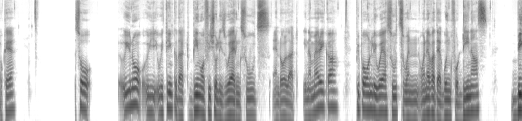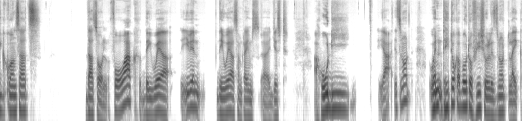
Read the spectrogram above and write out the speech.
okay? So you know we, we think that being official is wearing suits and all that. In america people only wear suits when whenever they're going for dinners big concerts that's all. For work they wear even they wear sometimes uh, just a hoodie. Yeah it's not when they talk about official it's not like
